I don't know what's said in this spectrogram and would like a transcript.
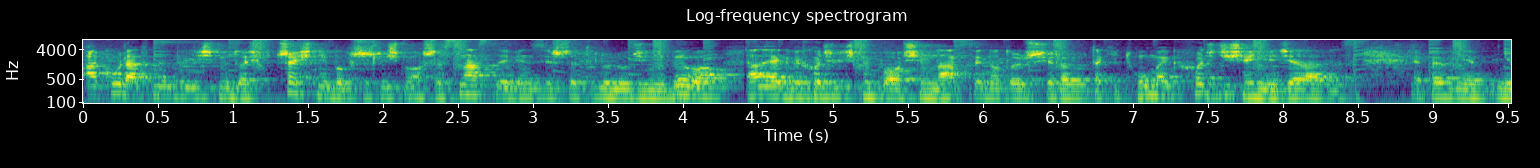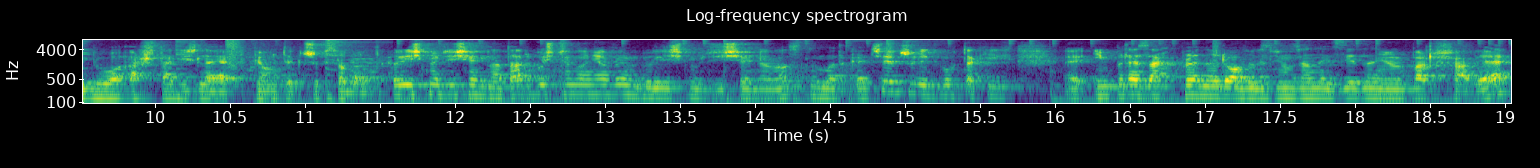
Akurat my byliśmy dość wcześnie, bo przyszliśmy o 16, więc jeszcze tylu ludzi nie było, ale jak wychodziliśmy po 18, no to już się robił taki tłumek, choć dzisiaj niedziela, więc pewnie nie było aż tak źle jak w piątek czy w sobotę. Byliśmy dzisiaj na targu śniadaniowym, byliśmy dzisiaj na nocnym markecie, czyli dwóch takich e, imprezach plenerowych związanych z jedzeniem w Warszawie.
